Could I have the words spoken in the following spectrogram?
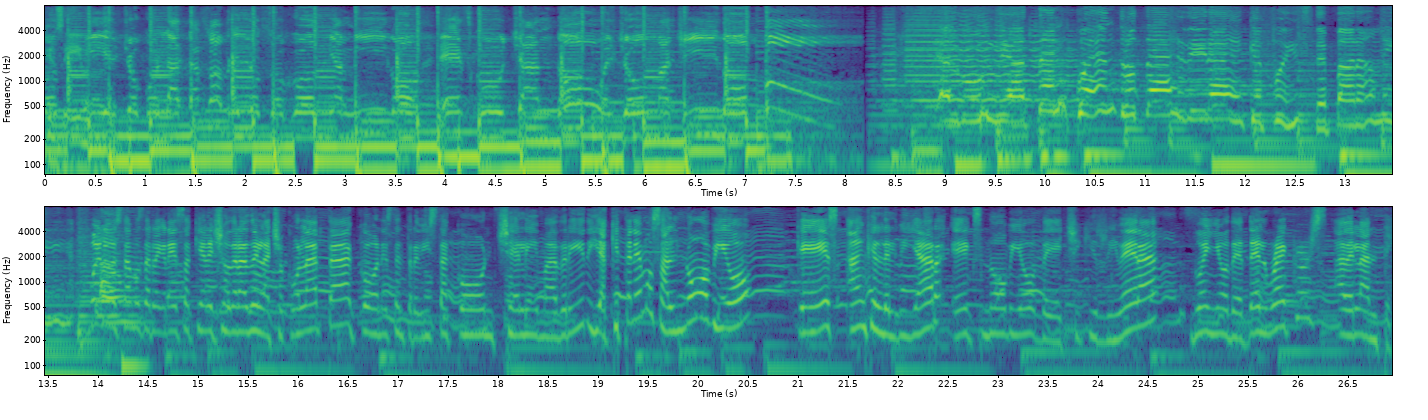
Que sí, y el chocolate sobre los ojos, mi amigo. Escuchando el show más chido. Si algún día te encuentro, te diré que fuiste para mí. Bueno, estamos de regreso aquí en el show de la Chocolata con esta entrevista con Chelly Madrid. Y aquí tenemos al novio, que es Ángel del Villar, ex novio de Chiquis Rivera, dueño de Dell Records. Adelante.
